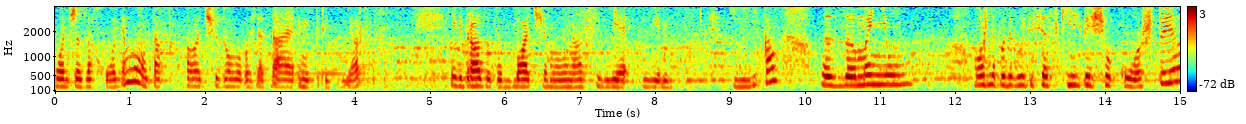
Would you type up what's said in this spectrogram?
Отже, заходимо. Отак е, чудово виглядає інтер'єр. І відразу тут бачимо, у нас є і стійка з меню. Можна подивитися, скільки що коштує.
